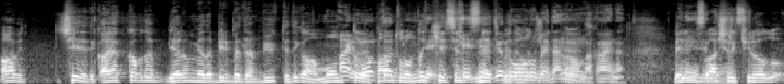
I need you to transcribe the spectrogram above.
Abi şey dedik ayakkabıda yarım ya da bir beden büyük dedik ama montta Aynen, ve montta pantolonda değil, kesin net kesinlikle beden doğru olacak. beden Evet. almak aynen. Benim Neyse gibi aşırı kilo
